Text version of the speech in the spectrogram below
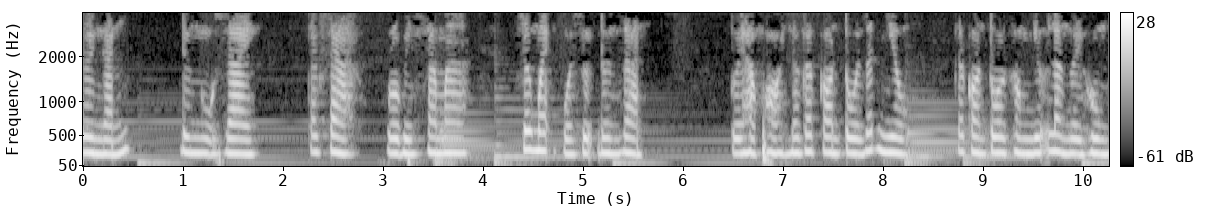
Đời ngắn, đừng ngủ dài. Tác giả Robin Sama Sức mạnh của sự đơn giản. Tôi học hỏi nơi các con tôi rất nhiều. Các con tôi không những là người hùng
